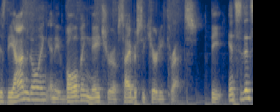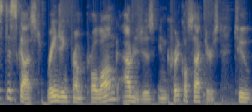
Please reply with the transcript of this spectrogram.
is the ongoing and evolving nature of cybersecurity threats. The incidents discussed, ranging from prolonged outages in critical sectors to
